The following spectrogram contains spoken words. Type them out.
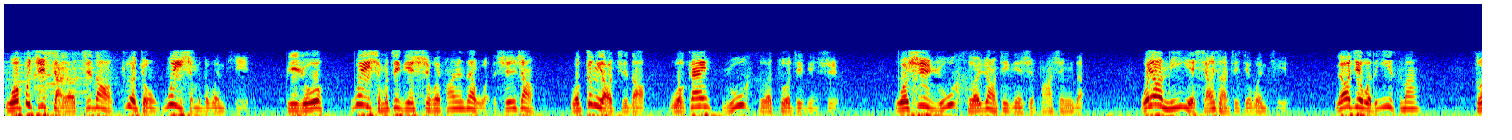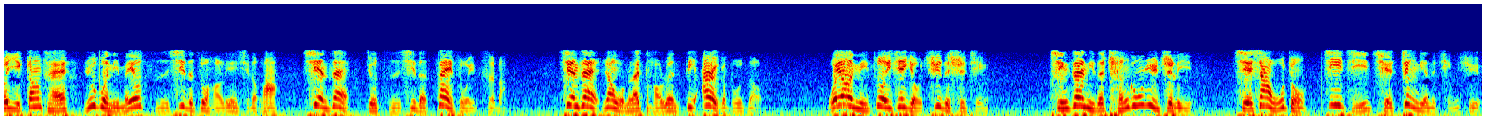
我不只想要知道各种为什么的问题，比如。为什么这件事会发生在我的身上？我更要知道我该如何做这件事。我是如何让这件事发生的？我要你也想想这些问题，了解我的意思吗？所以刚才如果你没有仔细的做好练习的话，现在就仔细的再做一次吧。现在让我们来讨论第二个步骤。我要你做一些有趣的事情，请在你的成功日志里写下五种积极且正面的情绪。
